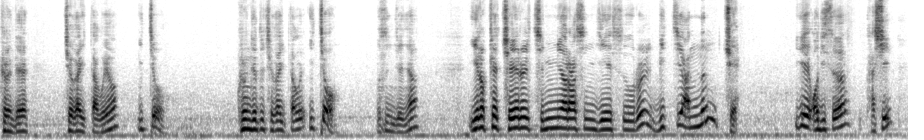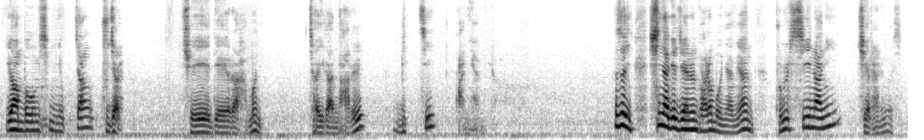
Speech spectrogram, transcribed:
그런데 죄가 있다고요? 있죠. 그런데도 죄가 있다고요? 있죠. 무슨 죄냐? 이렇게 죄를 진멸하신 예수를 믿지 않는 죄. 이게 어디 있어요? 다시 요한복음 16장 9절. 죄에 대하라 함은 저희가 나를 믿지 아니하며. 그래서 신약의 죄는 바로 뭐냐면 불신앙이 죄라는 것입니다.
